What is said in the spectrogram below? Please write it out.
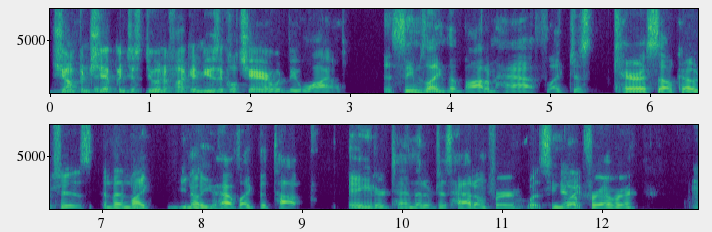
jumping ship and just doing a fucking musical chair would be wild. It seems like the bottom half, like just carousel coaches, and then like you know you have like the top eight or ten that have just had them for what seems yeah. like forever.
